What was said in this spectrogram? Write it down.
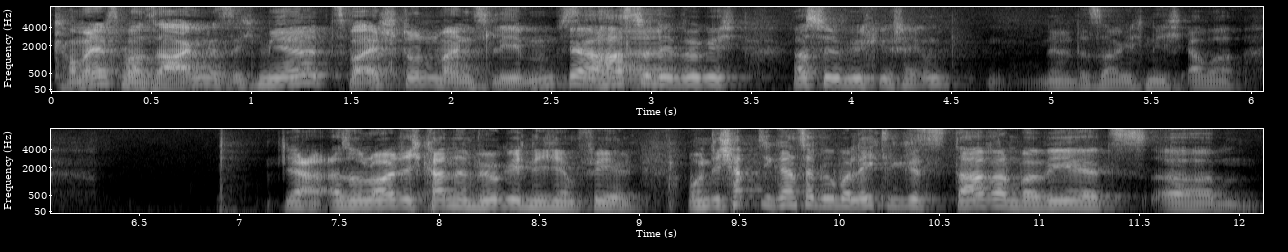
kann man jetzt mal sagen, dass ich mir zwei Stunden meines Lebens. Ja, hast du äh, dir wirklich, hast du dir wirklich geschenkt? Und, ne, das sage ich nicht, aber ja, also Leute, ich kann den wirklich nicht empfehlen. Und ich habe die ganze Zeit überlegt, liegt es daran, weil wir jetzt ähm,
